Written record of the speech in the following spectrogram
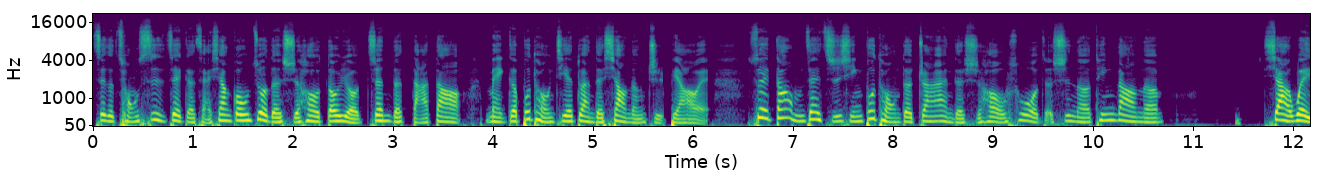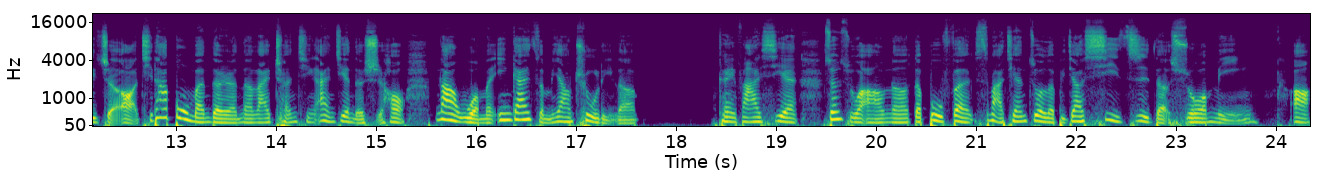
这个从事这个宰相工作的时候，都有真的达到每个不同阶段的效能指标，诶，所以当我们在执行不同的专案的时候，或者是呢听到呢下位者啊，其他部门的人呢来澄清案件的时候，那我们应该怎么样处理呢？可以发现孙叔敖呢的部分，司马迁做了比较细致的说明啊，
